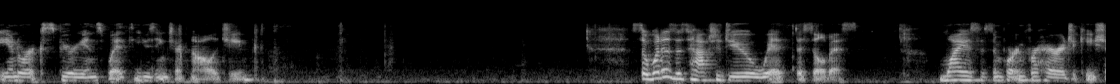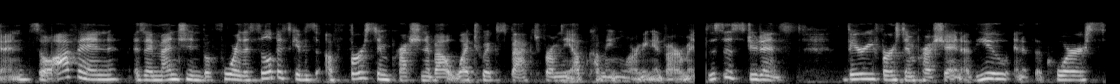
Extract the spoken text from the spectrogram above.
and or experience with using technology. So what does this have to do with the syllabus? Why is this important for higher education? So often, as I mentioned before, the syllabus gives a first impression about what to expect from the upcoming learning environment. This is students very first impression of you and of the course,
